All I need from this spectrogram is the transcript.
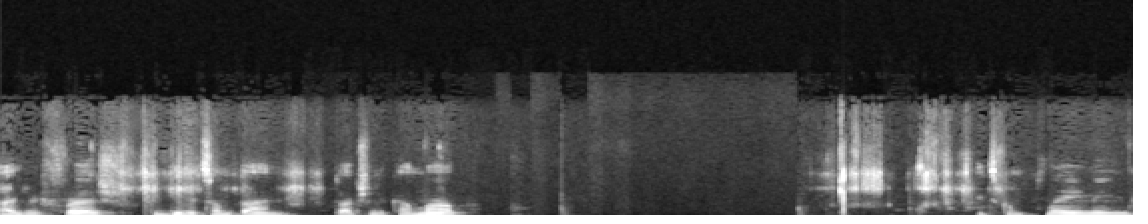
I'll refresh to give it some time to actually come up. It's complaining.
